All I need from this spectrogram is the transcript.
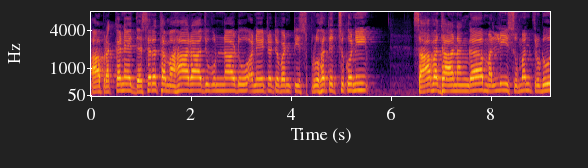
ఆ ప్రక్కనే దశరథ మహారాజు ఉన్నాడు అనేటటువంటి స్పృహ తెచ్చుకొని సావధానంగా మళ్ళీ సుమంత్రుడు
